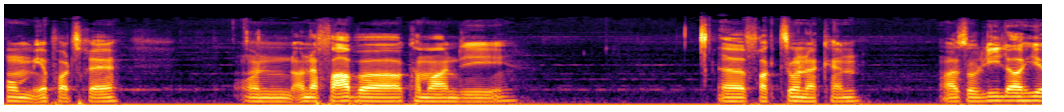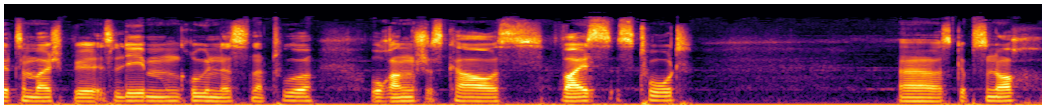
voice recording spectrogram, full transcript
um ihr Porträt. Und an der Farbe kann man die äh, Fraktion erkennen. Also lila hier zum Beispiel ist Leben, grün ist Natur, orange ist Chaos, weiß ist Tod Äh, was gibt's noch?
